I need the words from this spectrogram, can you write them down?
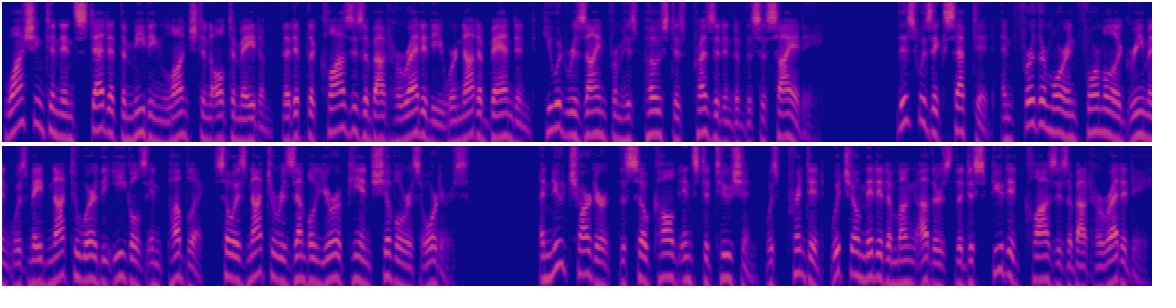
Washington instead at the meeting launched an ultimatum, that if the clauses about heredity were not abandoned, he would resign from his post as president of the society. This was accepted, and furthermore informal agreement was made not to wear the eagles in public, so as not to resemble European chivalrous orders. A new charter, the so-called Institution, was printed, which omitted among others the disputed clauses about heredity.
